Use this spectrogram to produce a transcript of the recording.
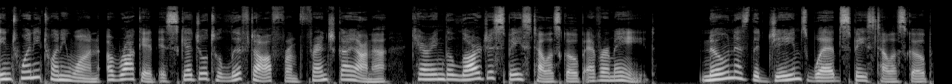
In 2021, a rocket is scheduled to lift off from French Guiana carrying the largest space telescope ever made. Known as the James Webb Space Telescope,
